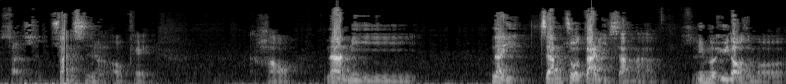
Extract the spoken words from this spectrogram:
算是算是嘛，OK。好，那你那你这样做代理商啊，你有没有遇到什么？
